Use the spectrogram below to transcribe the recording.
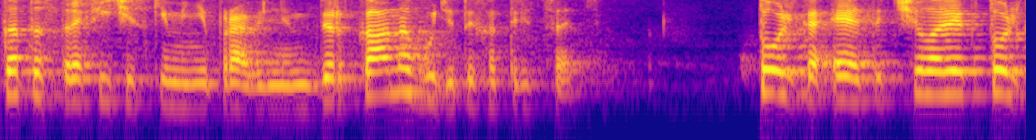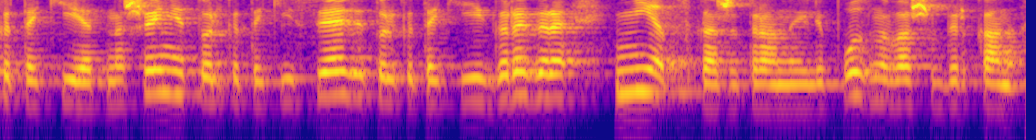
катастрофическими неправильными. Беркана будет их отрицать. Только этот человек, только такие отношения, только такие связи, только такие эгрегоры. Нет, скажет рано или поздно ваша Беркана,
